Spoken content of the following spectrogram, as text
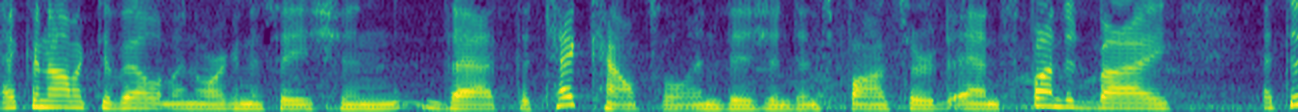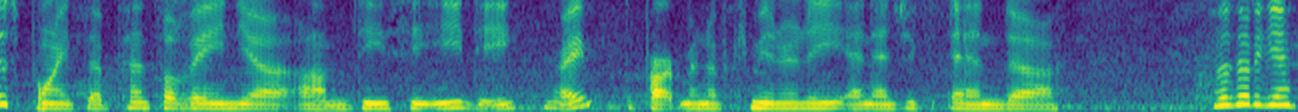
economic development organization that the tech council envisioned and sponsored and it's funded by at this point the pennsylvania um, dced right? Department of community and edu- and uh, what was that again?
